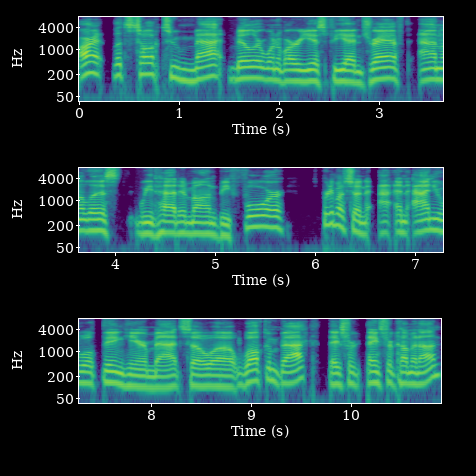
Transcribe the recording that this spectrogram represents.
All right, let's talk to Matt Miller, one of our ESPN draft analysts. We've had him on before. It's pretty much an an annual thing here, Matt. So uh, welcome back. Thanks for thanks for coming on.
